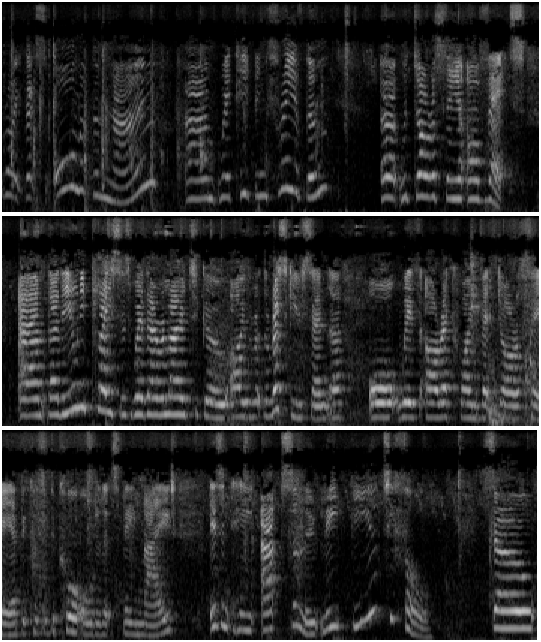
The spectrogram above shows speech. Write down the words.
Right, that's all of them now. Um, we're keeping three of them uh, with Dorothea, our vet. Um, they're the only places where they're allowed to go, either at the rescue centre or with our equine vet Dorothea because of the court order that's been made. Isn't he absolutely beautiful? So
